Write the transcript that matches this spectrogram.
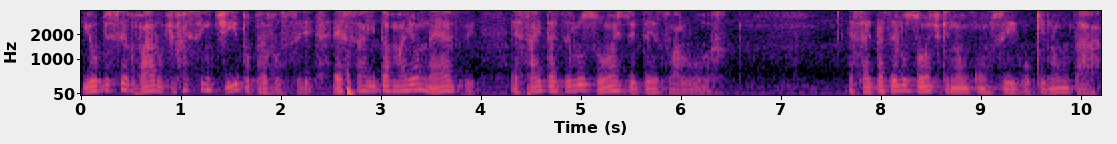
e observar o que faz sentido para você. É sair da maionese. É sair das ilusões de desvalor. É sair das ilusões de que não consigo, que não dá.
